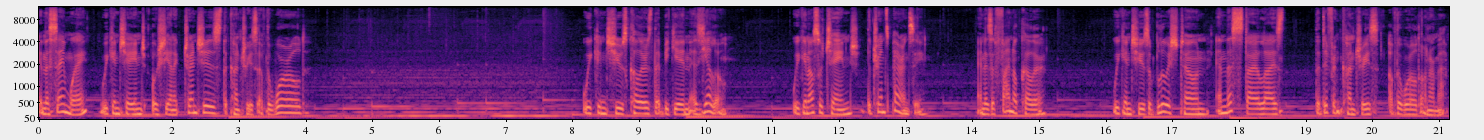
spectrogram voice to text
In the same way, we can change oceanic trenches, the countries of the world. We can choose colors that begin as yellow. We can also change the transparency. And as a final color, we can choose a bluish tone and thus stylize the different countries of the world on our map.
